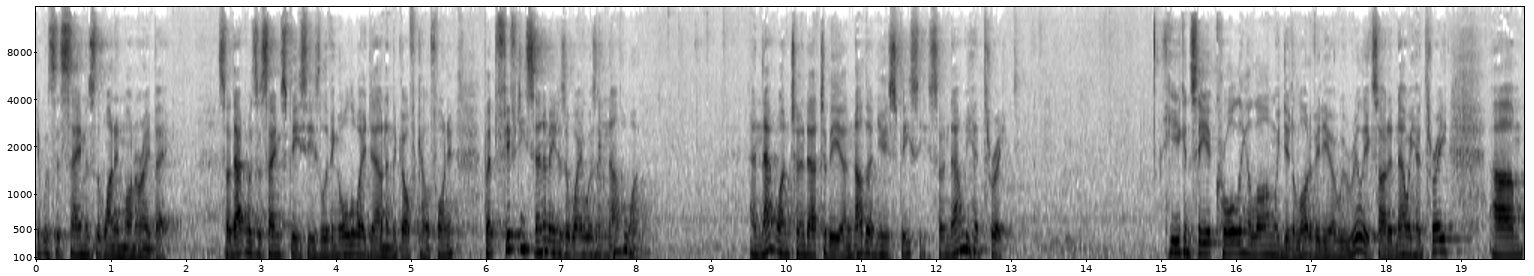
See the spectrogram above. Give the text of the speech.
it was the same as the one in Monterey Bay. So that was the same species living all the way down in the Gulf of California. But 50 centimeters away was another one. And that one turned out to be another new species. So now we had three. Here you can see it crawling along. We did a lot of video. We were really excited. Now we had three. Um,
